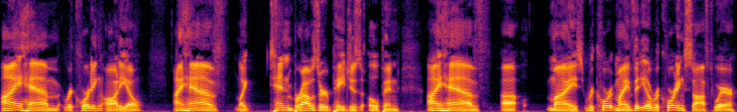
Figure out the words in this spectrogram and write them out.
I am recording audio. I have like 10 browser pages open. I have uh, my record my video recording software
